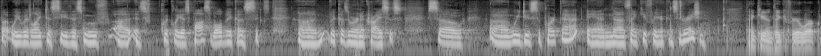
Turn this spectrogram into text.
but we would like to see this move uh, as quickly as possible because, uh, because we're in a crisis. So uh, we do support that, and uh, thank you for your consideration. Thank you, and thank you for your work.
